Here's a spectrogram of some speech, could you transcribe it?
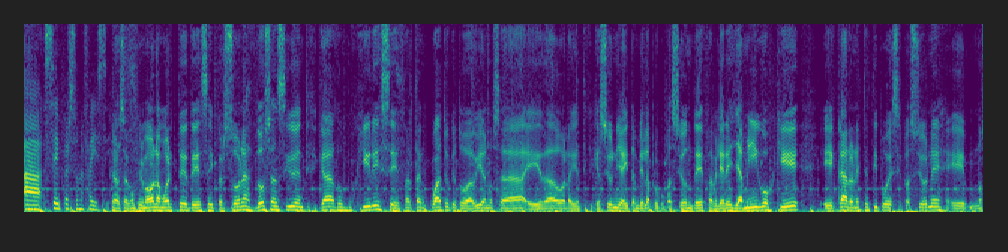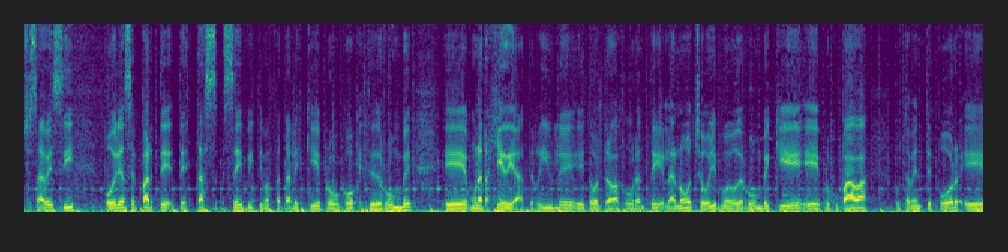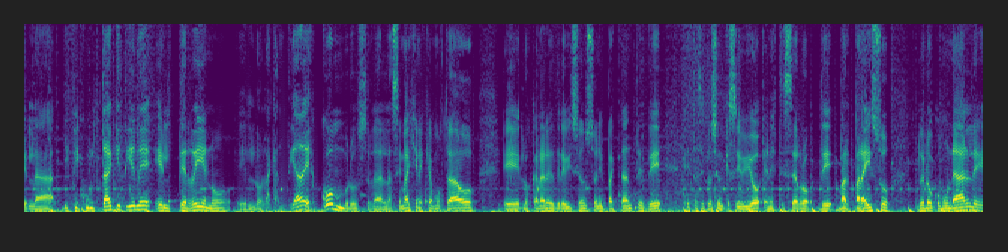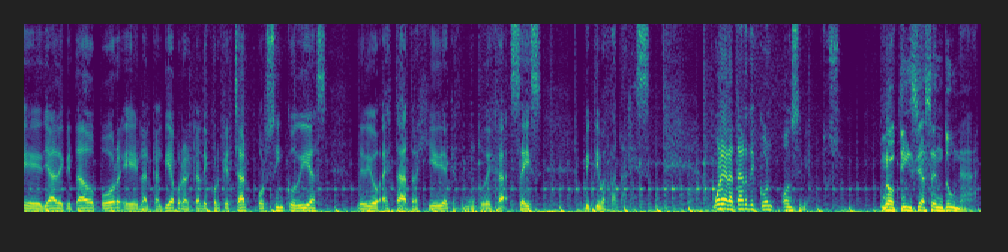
a seis personas fallecidas. Claro, se ha confirmado la muerte de seis personas, dos han sido identificadas, dos mujeres, eh, faltan cuatro que todavía no se ha eh, dado la identificación y hay también la preocupación de familiares y amigos que, eh, claro, en este tipo de situaciones no se sabe si podrían ser parte de estas seis víctimas fatales que provocó este derrumbe. una tragedia terrible, todo el trabajo durante la noche, hoy el nuevo derrumbe que preocupaba justamente por eh, la dificultad que tiene el terreno, la cantidad de escombros, las imágenes que han mostrado eh, los canales de televisión son impactantes de esta situación que se vio en este cerro de Valparaíso, duelo comunal eh, ya decretado por la alcaldía, por el alcalde Jorge Char, por cinco días debido a esta tragedia que hasta el minuto deja seis víctimas fatales. Una de la tarde con 11 minutos. Noticias en Duna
